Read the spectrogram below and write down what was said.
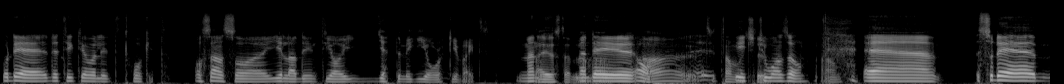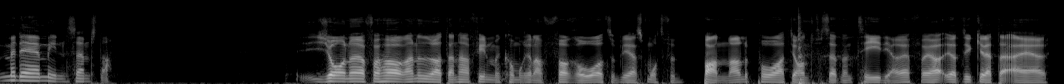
Och det, det tyckte jag var lite tråkigt. Och sen så gillade inte jag jättemycket Yorkie faktiskt. Men, Nej, det. men det är, ja, Ja, each kul. to one's own. ja. Eh, så det, men det är min sämsta. Ja, när jag får höra nu att den här filmen kom redan förra året så blir jag smått förbannad på att jag inte får sett den tidigare. För jag, jag tycker detta är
